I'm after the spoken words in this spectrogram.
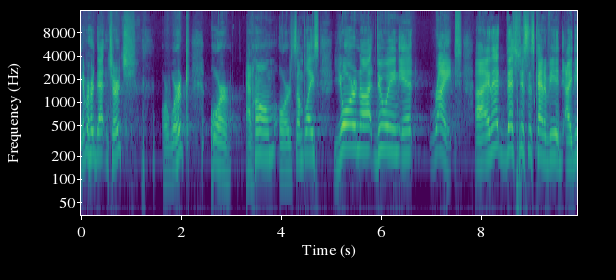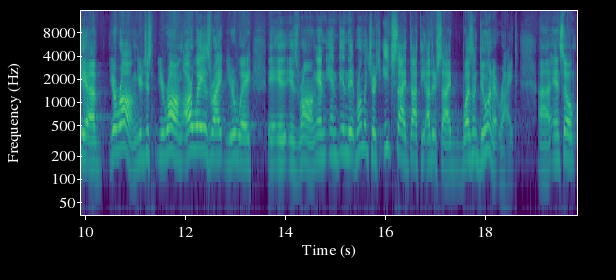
You ever heard that in church or work or at home or someplace? You're not doing it right. Uh, and that, that's just this kind of idea of you're wrong. You're just, you're wrong. Our way is right. Your way is, is wrong. And, and in the Roman church, each side thought the other side wasn't doing it right. Uh, and so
